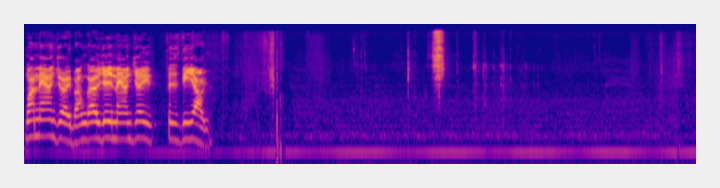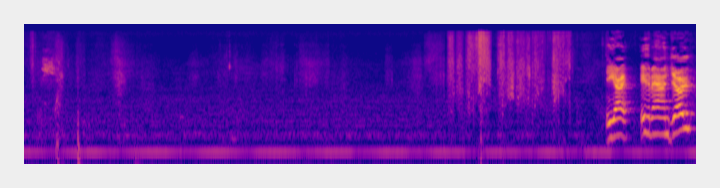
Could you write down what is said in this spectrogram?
one Mountain Dew, but I'm going to do the Mountain Dew for this video. You go, here's a Mountain Dew.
